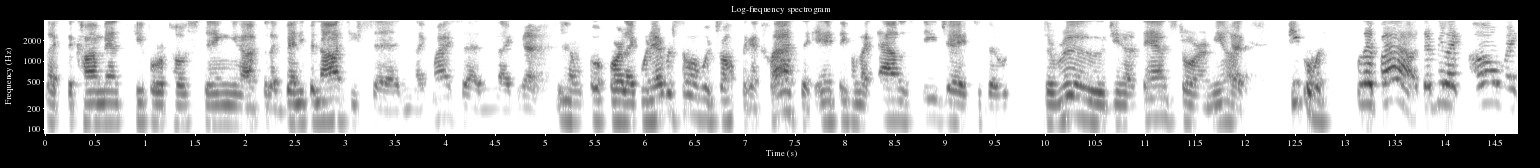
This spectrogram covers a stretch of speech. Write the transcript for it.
like the comments people were posting, you know, after like Benny Benassi said and like my said and like yes. you know, or, or, like whenever someone would drop like a classic, anything from like Alice Deejay to the Darude, you know, Sandstorm, you know, like people would flip out. They'd be like, oh my,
